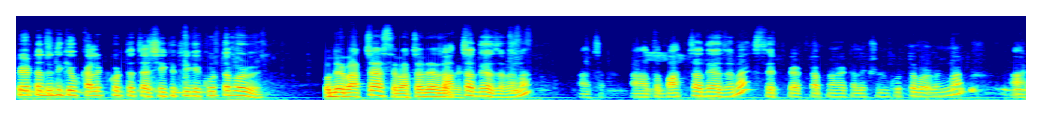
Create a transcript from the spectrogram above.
পেয়ারটা যদি কেউ কালেক্ট করতে চায় সেক্ষেত্রে কি করতে পারবে? ওদের বাচ্চা আছে বাচ্চা দেওয়া যাবে। বাচ্চা দেওয়া যাবে না? আচ্ছা। তো বাচ্চা দেওয়া যাবে সেট পেয়ারটা আপনারা কালেকশন করতে পারবেন না। আর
